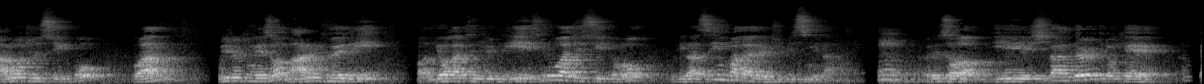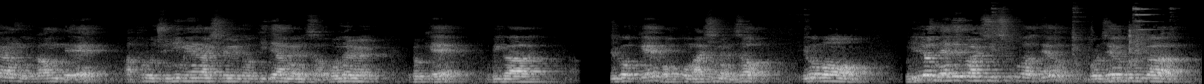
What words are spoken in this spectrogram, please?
나눠줄 수 있고 또한 우리를 통해서 많은 교회들이 어, 이와 같은 일들이 새로워질 수 있도록 우리가 쓰임 받아야 될 줄 믿습니다. 그래서 이 시간들 이렇게 함께하는 것 가운데 앞으로 주님이 행하시길 더 기대하면서 오늘 이렇게 우리가 즐겁게 먹고 마시면서 이거 뭐 1년 내내도 할 수 있을 것 같아요. 뭐 제가 보니까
